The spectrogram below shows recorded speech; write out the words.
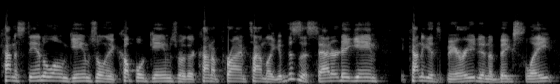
kind of standalone games, only a couple games where they're kind of prime time, like if this is a Saturday game, it kind of gets buried in a big slate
